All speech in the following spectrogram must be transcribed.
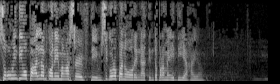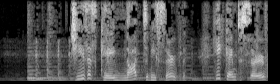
So kung hindi mo pa alam kung ano yung mga serve team, siguro panoorin natin to para may idea kayo. Jesus came not to be served. He came to serve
